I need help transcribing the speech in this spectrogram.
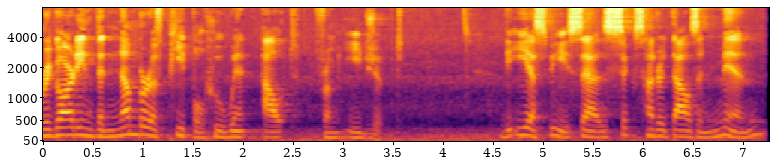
regarding the number of people who went out from Egypt. The ESV says 600,000 men,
